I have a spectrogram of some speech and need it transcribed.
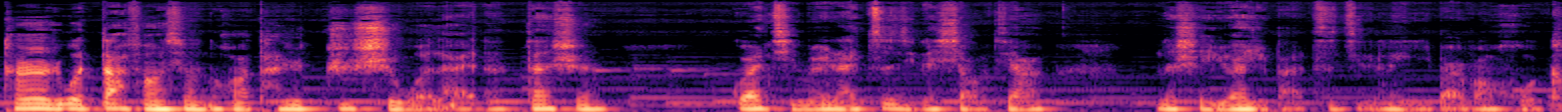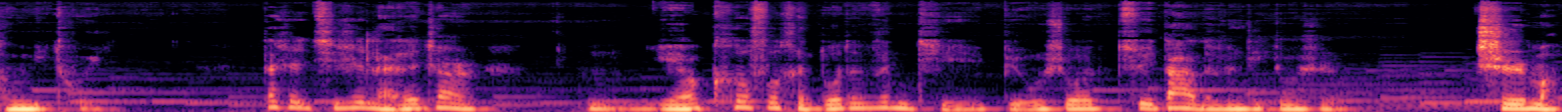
他说，如果大方向的话，他是支持我来的。但是，关起门来自己的小家，那谁愿意把自己的另一半往火坑里推？但是，其实来了这儿，嗯，也要克服很多的问题。比如说，最大的问题就是吃嘛，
